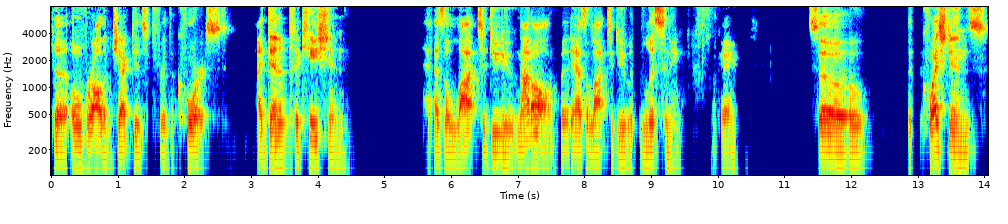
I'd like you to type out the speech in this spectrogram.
the overall objectives for the course, identification has a lot to do, not all, but it has a lot to do with listening, okay? So the questions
